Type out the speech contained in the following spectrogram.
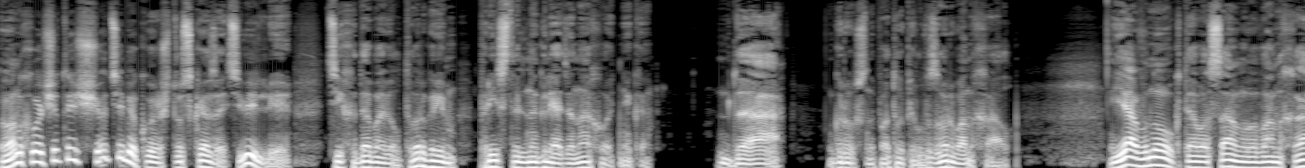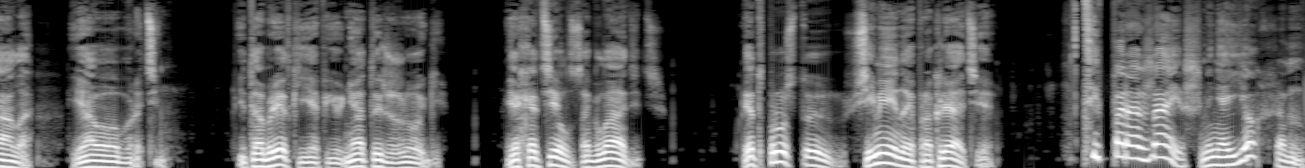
«Он хочет еще тебе кое-что сказать, Вилли», — тихо добавил Торгрим, пристально глядя на охотника. «Да», — грустно потупил взор Ван Хал. «Я внук того самого Ван Хала, я оборотень. И таблетки я пью не от изжоги. Я хотел загладить. Это просто семейное проклятие. — Ты поражаешь меня, Йохан!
